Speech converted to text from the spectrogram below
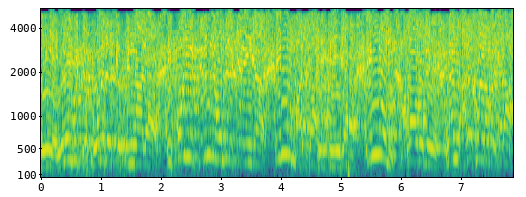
நீங்க எங்களை விட்டு போனதற்கு பின்னால இப்பொழுது திரும்பி வந்திருக்கிறீங்க. இன்னும் அழகாகிட்டீங்க. இன்னும் அதாவது நல்ல அழகுள்ளவர்களாக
